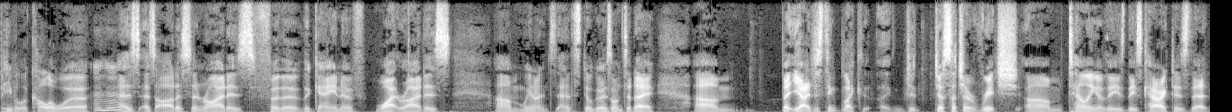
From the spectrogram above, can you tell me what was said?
people of color were as as artists and writers for the the gain of white writers. Um, you know, and it still goes on today. Um, but yeah, I just think like, like ju- just such a rich um, telling of these these characters that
